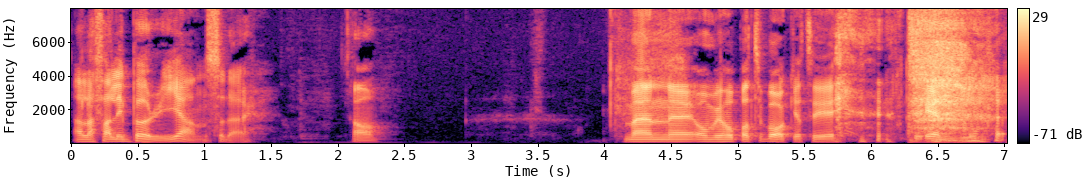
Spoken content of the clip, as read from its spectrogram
alla fall i början sådär. Ja. Men eh, om vi hoppar tillbaka till, till Endling.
